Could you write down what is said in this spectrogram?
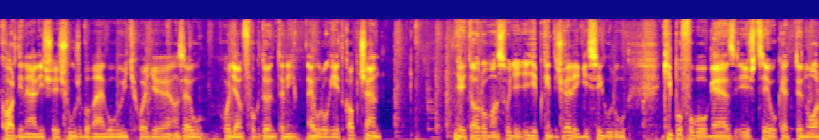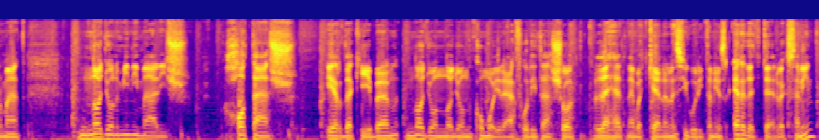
kardinális és húsba vágó ügy, hogy az EU hogyan fog dönteni Euró 7 kapcsán. Ugye itt arról van szó, hogy egy egyébként is eléggé szigorú kipufogógáz és CO2 normát nagyon minimális hatás érdekében nagyon-nagyon komoly ráfordítással lehetne vagy kellene szigorítani az eredeti tervek szerint.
